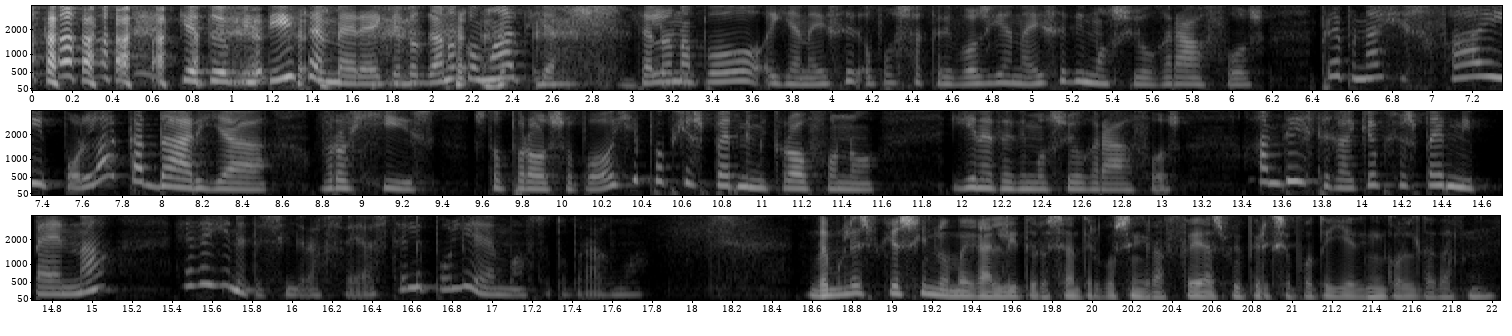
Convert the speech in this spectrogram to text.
και του επιτίθεμαι ρε και τον κάνω κομμάτια. Θέλω να πω, για να είσαι, όπως ακριβώς για να είσαι δημοσιογράφος, πρέπει να έχεις φάει πολλά καντάρια βροχής στο πρόσωπο. Όχι που όποιος παίρνει μικρόφωνο γίνεται δημοσιογράφος. Αντίστοιχα και όποιος παίρνει πένα, ε, δεν γίνεται συγγραφέας. Θέλει πολύ αίμα αυτό το πράγμα. Δεν μου λες ποιος είναι ο μεγαλύτερος θεατρικό συγγραφέας που υπήρξε ποτέ για την Νικόλα Δάφνη.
